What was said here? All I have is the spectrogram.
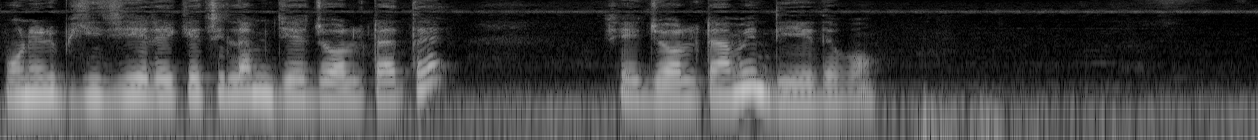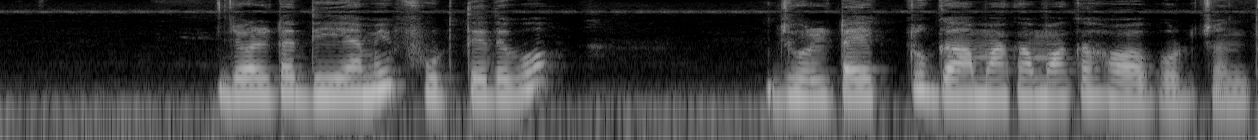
পনির ভিজিয়ে রেখেছিলাম যে জলটাতে, সেই জলটা আমি দিয়ে দেব। জলটা দিয়ে আমি ফুটতে দেব। ঝোলটা একটু গা মাখা মাখা হওয়া পর্যন্ত।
